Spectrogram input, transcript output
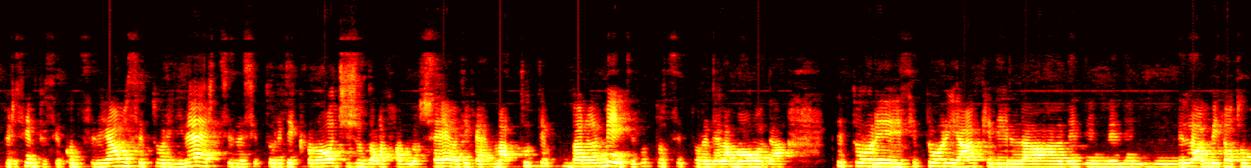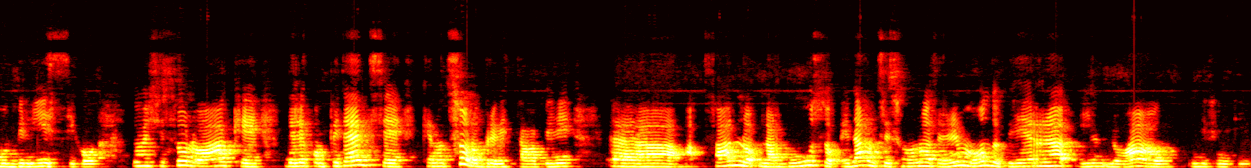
per esempio se consideriamo settori diversi dai settori tecnologici o dalla farmaceutica, ma tutte, banalmente tutto il settore della moda, settore, settori anche della, de, de, de, dell'ambito automobilistico, dove ci sono anche delle competenze che non sono brevettabili, eh, fanno largo uso ed anzi sono note nel mondo per il know-how in definitiva.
